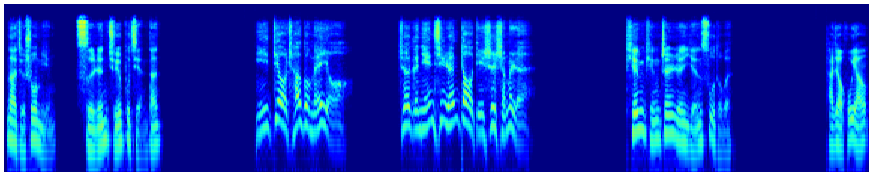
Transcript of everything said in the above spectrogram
那就说明此人绝不简单。你调查过没有？这个年轻人到底是什么人？天平真人严肃的问。他叫胡杨，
